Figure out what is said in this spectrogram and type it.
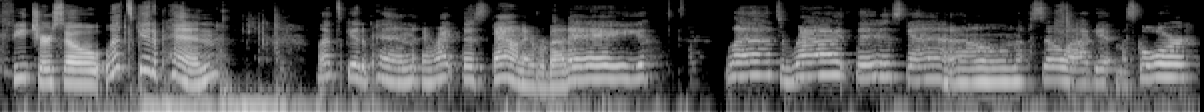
feature, so let's get a pen. Let's get a pen and write this down, everybody. Let's write this down so I get my score.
